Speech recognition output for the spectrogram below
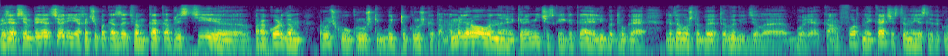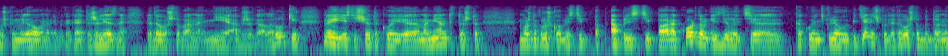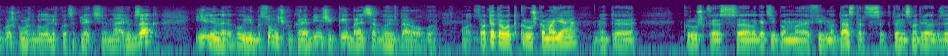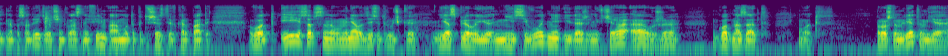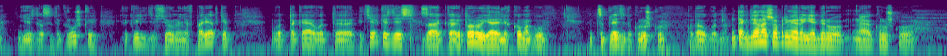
Друзья, всем привет! Сегодня я хочу показать вам, как оплести э, паракордом ручку у кружки, будь то кружка там эмалированная, керамическая и какая-либо другая, для того, чтобы это выглядело более комфортно и качественно, если эта кружка эмалированная, либо какая-то железная, для того, чтобы она не обжигала руки. Ну и есть еще такой э, момент, то что можно кружку оплести, оплести паракордом и сделать э, какую-нибудь клевую петелечку для того, чтобы данную кружку можно было легко цеплять на рюкзак или на какую-либо сумочку, карабинчик и брать с собой в дорогу. Вот, вот это вот кружка моя, это кружка с логотипом э, фильма «Дастерс». Кто не смотрел, обязательно посмотрите. Очень классный фильм о мотопутешествии в Карпаты. Вот, и, собственно, у меня вот здесь вот ручка. Я сплел ее не сегодня и даже не вчера, а уже год назад. Вот. Прошлым летом я ездил с этой кружкой. Как видите, все у меня в порядке. Вот такая вот э, петелька здесь, за которую я легко могу цеплять эту кружку куда угодно. Итак, для нашего примера я беру э, кружку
